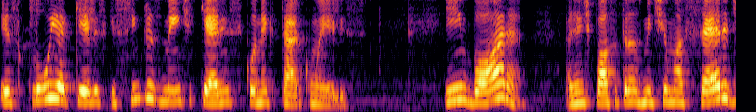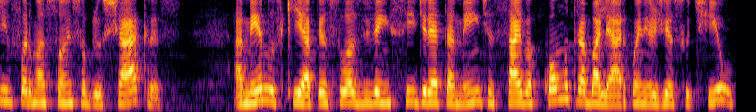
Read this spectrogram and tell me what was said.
exclui aqueles que simplesmente querem se conectar com eles. E embora a gente possa transmitir uma série de informações sobre os chakras, a menos que a pessoa as vivencie diretamente e saiba como trabalhar com a energia sutil,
